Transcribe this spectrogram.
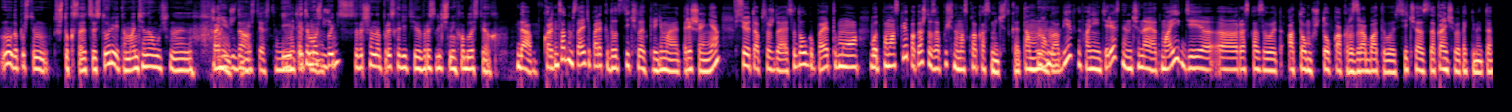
ну, допустим, что касается истории, там, антинаучные. Конечно, да. естественно. И это может быть совершенно происходить в различных областях. Да, в Координационном совете порядка 20 человек принимают решения. Все это обсуждается долго, поэтому вот по Москве пока что запущена Москва космическая. Там много Мгм. объектов, они интересные, начиная от МАИ, где э, рассказывают о том, что как разрабатывают сейчас, заканчивая какими-то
